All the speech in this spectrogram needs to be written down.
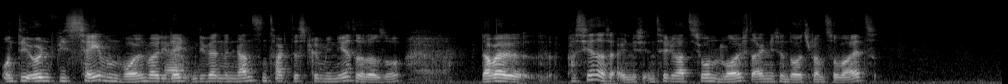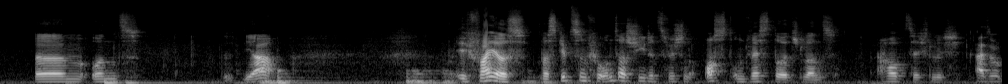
und die irgendwie saven wollen, weil die Ja. denken, die werden den ganzen Tag diskriminiert oder so. Dabei passiert das eigentlich. Integration läuft eigentlich in Deutschland soweit. Ähm, und ja, ich feier's. Was gibt's denn für Unterschiede zwischen Ost- und Westdeutschland? Hauptsächlich. Also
